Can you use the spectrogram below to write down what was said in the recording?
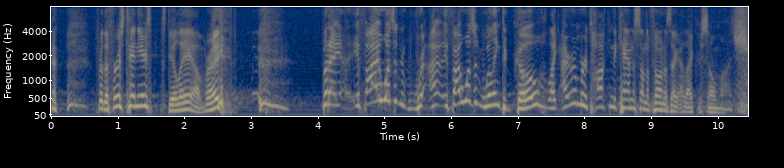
For the first 10 years, still am, right? but I, if I wasn't if I wasn't willing to go, like I remember talking to Candace on the phone, I was like, I like her so much.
